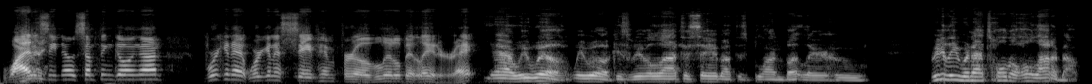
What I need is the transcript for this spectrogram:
Why does he know something going on? We're gonna we're gonna save him for a little bit later, right? Yeah, we will. We will because we have a lot to say about this blonde butler who really we're not told a whole lot about.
